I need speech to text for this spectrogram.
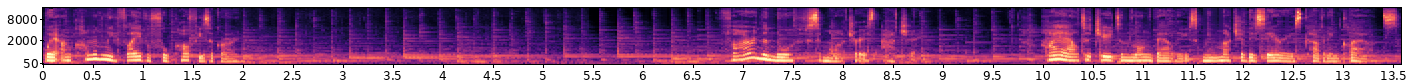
where uncommonly flavourful coffees are grown. Far in the north of Sumatra is Aceh. High altitudes and long valleys mean much of this area is covered in clouds.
